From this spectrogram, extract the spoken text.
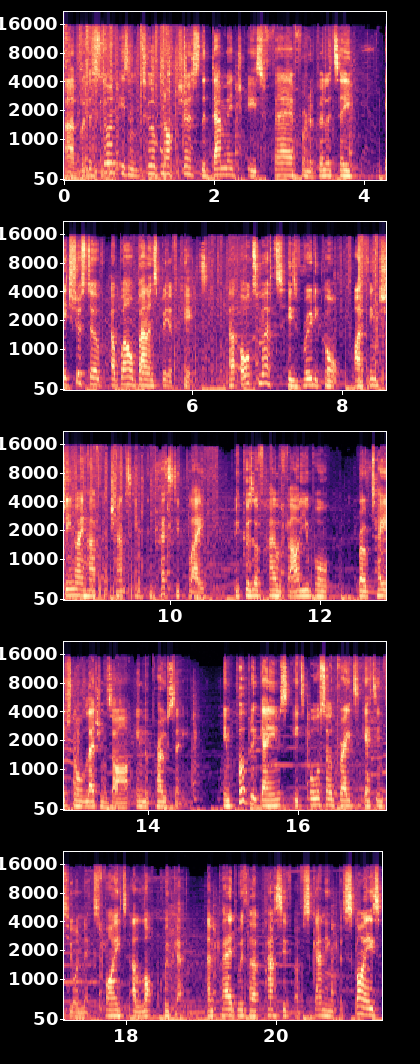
uh, but the stun isn't too obnoxious, the damage is fair for an ability, it's just a, a well balanced bit of kit. Her ultimate is really cool. I think she may have a chance in competitive play because of how valuable rotational legends are in the pro scene. In public games, it's also great to get into your next fight a lot quicker, and paired with her passive of scanning the skies,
